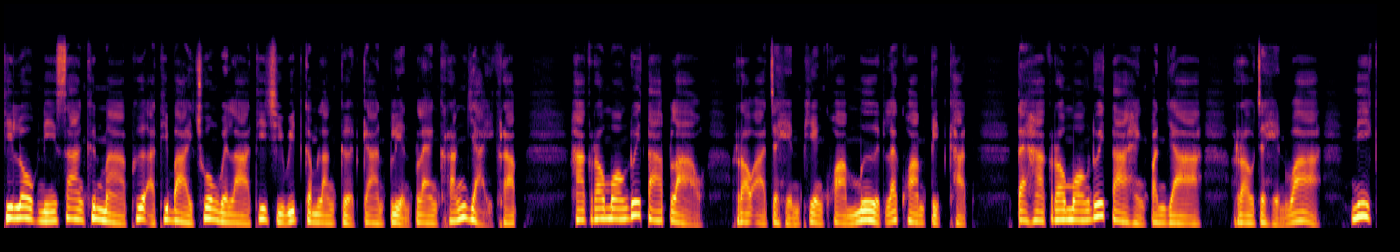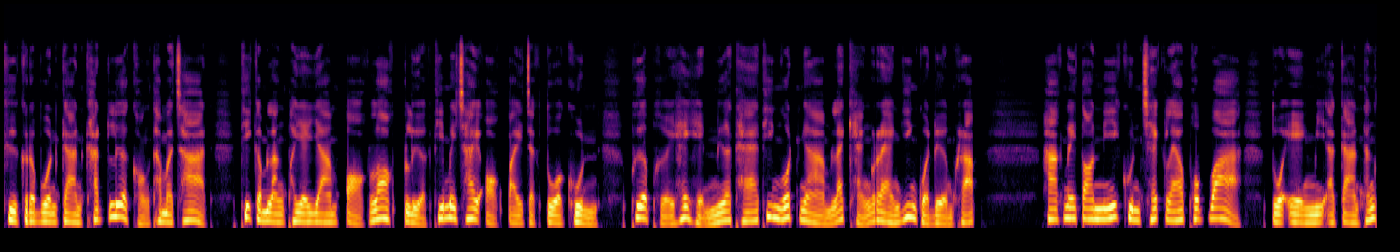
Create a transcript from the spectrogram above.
ที่โลกนี้สร้างขึ้นมาเพื่ออธิบายช่วงเวลาที่ชีวิตกำลังเกิดการเปลี่ยนแปลงครั้งใหญ่ครับ หากเรามองด้วยตาเปล่า เราอาจจะเห็นเพียงความมืดและความติดขัด แต่หากเรามองด้วยตาแห่งปัญญา เราจะเห็นว่านี่คือกระบวนการคัดเลือกของธรรมชาติ ที่กำลังพยายามปอกลอกเปลือกที่ไม่ใช่ออกไปจากตัวคุณ เพื่อเผยให้เห็นเนื้อแท้ที่งดงามและแข็งแรงยิ่งกว่าเดิมครับ หากในตอนนี้คุณเช็คแล้วพบว่าตัวเองมีอาการทั้ง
